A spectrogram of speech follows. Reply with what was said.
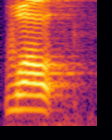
Well,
